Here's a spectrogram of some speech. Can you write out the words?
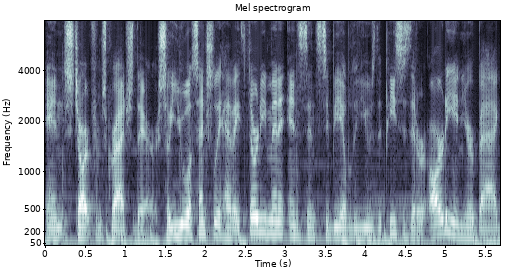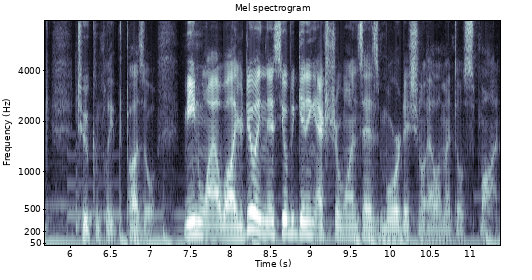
and start from scratch there. So you will essentially have a 30 minute instance to be able to use the pieces that are already in your bag to complete the puzzle. Meanwhile, while you're doing this, you'll be getting extra ones as more additional elementals spawn.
